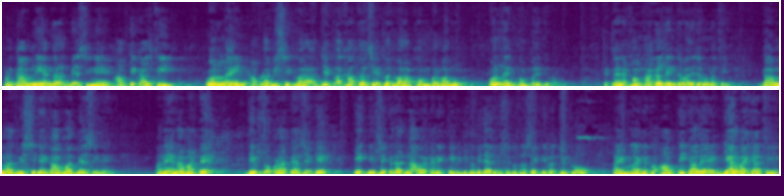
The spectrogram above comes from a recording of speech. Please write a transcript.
પણ ગામની અંદર જ બેસીને આવતીકાલથી ઓનલાઈન આપણા વીસી દ્વારા જેટલા ખાતર છે એટલા દ્વારા ફોર્મ ભરવાનું, ઓનલાઈન ફોર્મ ભરી દેવાનું. એટલે એને ફોર્મ કાગળ લઈને જવાની જરૂર નથી. ગામના જ વીસીને, ગામમાં જ બેસીને અને એના માટે દિવસો પણ આપ્યા છે કે એક દિવસે કદાચ ના હોય કનેક્ટિવિટી તો બીજા દિવસે તો દસેક દિવસ જેટલો ટાઈમ લાગે. તો આવતીકાલે અગિયાર વાગ્યાથી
